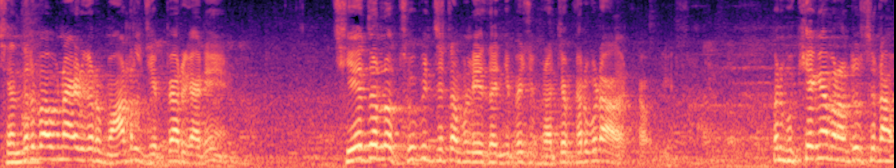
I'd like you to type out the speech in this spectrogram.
చంద్రబాబు నాయుడు గారు మాటలు చెప్పారు కానీ చేతుల్లో చూపించటం లేదని చెప్పేసి ప్రతి ఒక్కరు కూడా మరి ముఖ్యంగా మనం చూస్తున్నాం.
